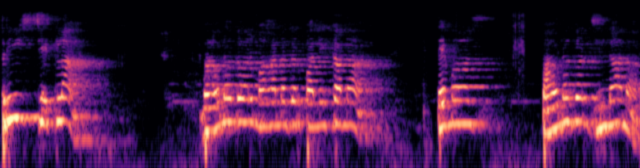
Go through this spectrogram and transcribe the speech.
ત્રીસ જેટલા ભાવનગર મહાનગરપાલિકાના તેમજ ભાવનગર જિલ્લાના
